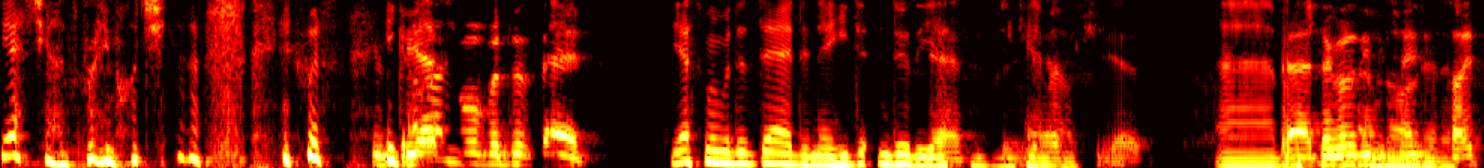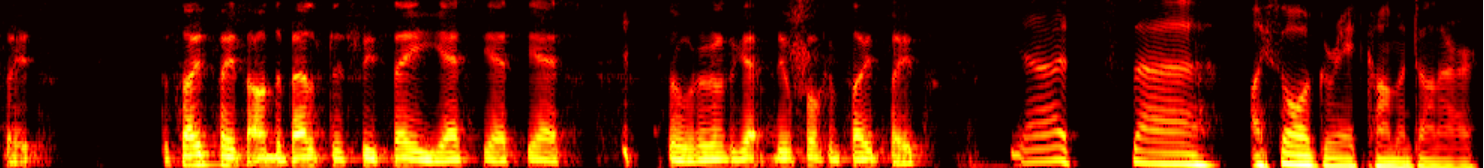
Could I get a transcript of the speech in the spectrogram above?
yes, chance, pretty much. Yeah, it was. He got yes on- movement is dead. Yes Movement is dead, and he didn't do the yes, Yes, when he came yes, out. Yes. Uh, but Uh, they're going to need to change the side plates. The side plates on the belts literally say yes, yes, yes. so they're going to get new fucking side plates. Yeah, it's. uh I saw a great comment on our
